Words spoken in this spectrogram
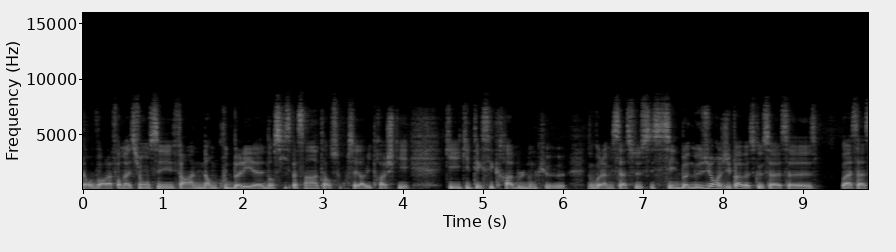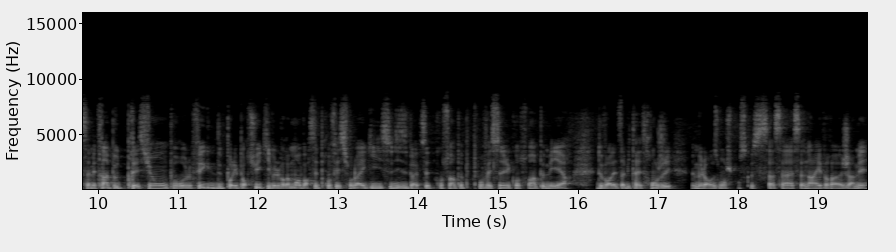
revoir la formation, c'est faire un énorme coup de balai dans ce qui se passe à l'intérieur de ce conseil d'arbitrage qui est, qui est, exécrable. Donc, voilà, mais ça, c'est une bonne mesure, hein, je dis pas parce que ça ouais, ça, ça mettrait un peu de pression pour le fait pour les Portugais qui veulent vraiment avoir cette profession-là et qui se disent bah, peut-être qu'on soit un peu plus professionnel, qu'on soit un peu meilleur, de voir les arbitres étrangers. Mais malheureusement, je pense que ça, ça, ça n'arrivera jamais.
